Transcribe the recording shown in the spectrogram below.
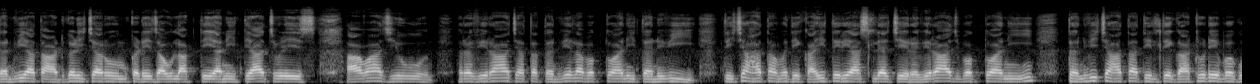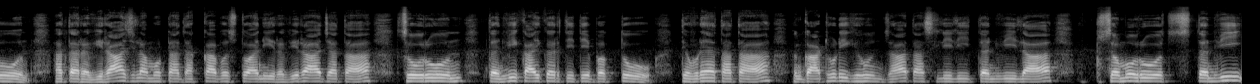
तन्वी आता आडगळीच्या रूमकडे जाऊ लागते आणि त्याच वेळेस आवाज येऊन रविराज आता तन्वीला बघतो आणि तन्वी तिच्या हातामध्ये काहीतरी असल्याचे रविराज बघतो आणि तन्वीच्या हातातील ते गाठोडे बघून आता रविराजला मोठा धक्का बसतो आणि रविराज आता चोरून तन्वी काय करते ते बघतो. तेवढ्यात आता गाठोडे घेऊन जात असलेली तन्वीला समोरच तन्वी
